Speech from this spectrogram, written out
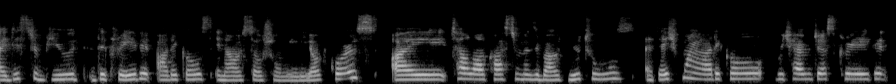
I distribute the created articles in our social media, of course. I tell our customers about new tools, attach my article, which I've just created,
